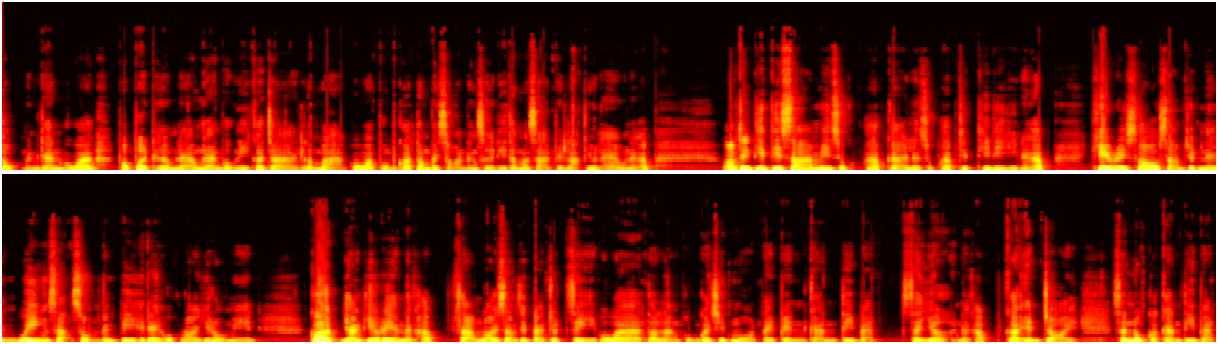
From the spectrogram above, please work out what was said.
จบเหมือนกัน เพราะว่าพอเปิดเทอมแล้วงานพวกนี้ก็จะลำบาก เพราะว่าผมก็ต้องไปสอนหนังสือที่ธรรมศาสตร์เป็นหลักอยู่แล้วนะครับ Objective ที่ 3 มีสุขภาพกายและสุขภาพจิตที่ดีนะครับ Key Result 3.1 วิ่งสะสมทั้งปีให้ได้ 600 กิโลเมตร ก็อย่างที่เรียนนะครับ 338.4 เพราะว่าตอนหลังผมก็ชิปโหมดไปเป็นการตีแบต ซะเยอะนะครับ ก็ enjoy สนุกกับการตีแบต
